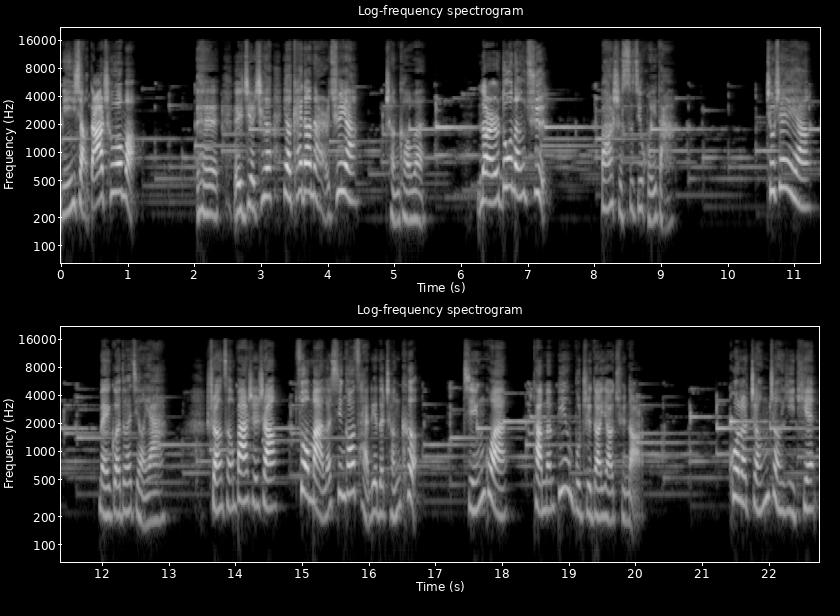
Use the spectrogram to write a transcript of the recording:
你想搭车吗？”呃，这车要开到哪儿去呀？乘客问。哪儿都能去，巴士司机回答。就这样，没过多久呀，双层巴士上坐满了兴高采烈的乘客，尽管他们并不知道要去哪儿。过了整整一天，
